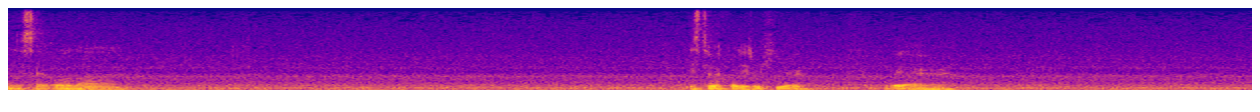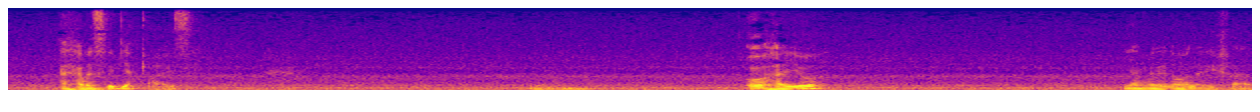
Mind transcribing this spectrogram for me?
And you say hola? Is recording to hear? Where? I haven't slept yet, guys. Mm. Ohio ยังไม่ได้นอนเลยครับ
